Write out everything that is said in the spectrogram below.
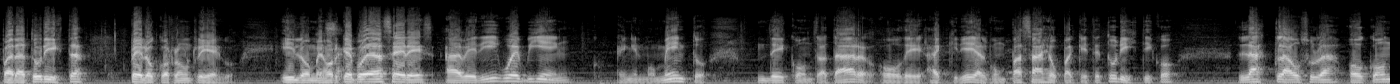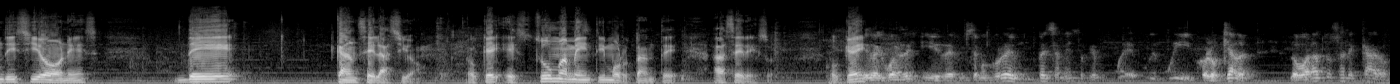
para turistas, pero corre un riesgo. Y lo mejor que puede hacer es averigüe bien en el momento de contratar o de adquirir algún pasaje o paquete turístico las cláusulas o condiciones de cancelación. ¿Ok? Es sumamente importante hacer eso. ¿Ok? Y recuerden, y se me ocurre un pensamiento que es muy, muy, coloquial. Lo barato sale caro.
